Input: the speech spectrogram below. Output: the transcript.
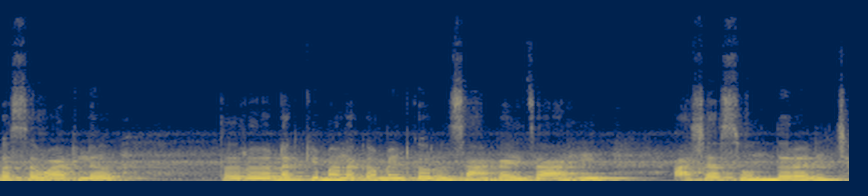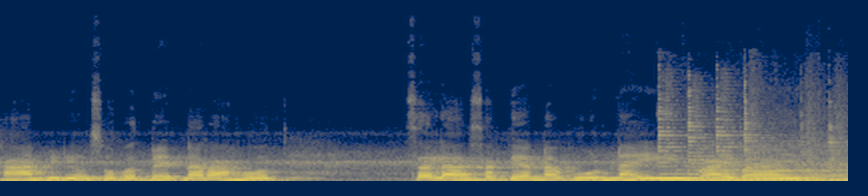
कसं वाटलं? तर नक्की मला कमेंट करून सांगायचं आहे. अशा सुंदर आणि छान व्हिडिओसोबत भेटणार आहोत. चला सगळ्यांना गुड नाईट बाय बाय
